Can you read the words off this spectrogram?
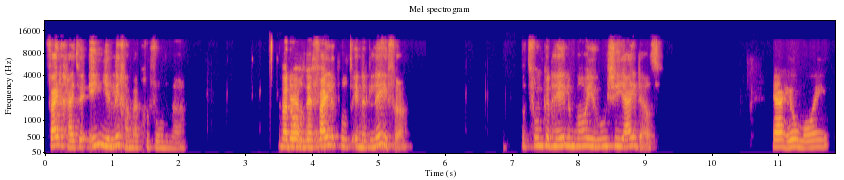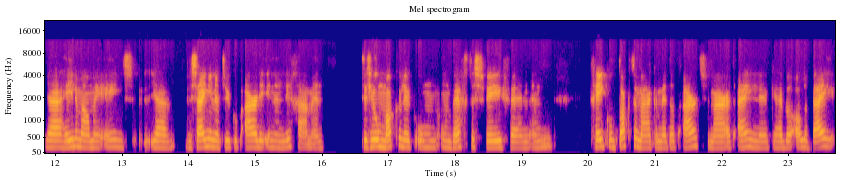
veiligheid weer in je lichaam hebt gevonden. Waardoor het weer veilig voelt in het leven. Dat vond ik een hele mooie. Hoe zie jij dat? Ja, heel mooi. Ja, helemaal mee eens. Ja, we zijn hier natuurlijk op aarde in een lichaam. En het is heel makkelijk om, om weg te zweven en, en geen contact te maken met dat aardse. Maar uiteindelijk hebben we allebei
